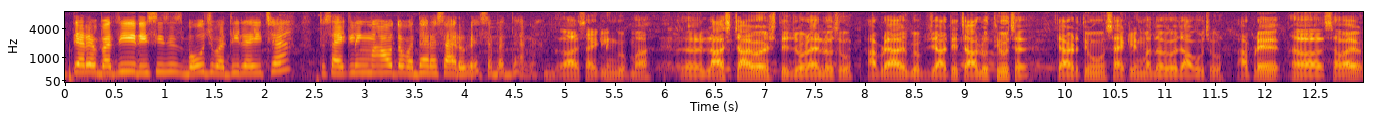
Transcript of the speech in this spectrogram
અત્યારે બધી ડિસીઝીસ બહુ જ વધી રહી છે. તો સાયકલિંગમાં આવો તો વધારે સારું રહેશે બધાને. આ સાયકલિંગ ગ્રુપમાં લાસ્ટ ચાર વર્ષથી જોડાયેલો છું. આપણે આ ગ્રુપ જ્યારથી ચાલુ થયું છે, ત્યારથી હું સાયકલિંગમાં દરરોજ આવું છું. આપણે સવારે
